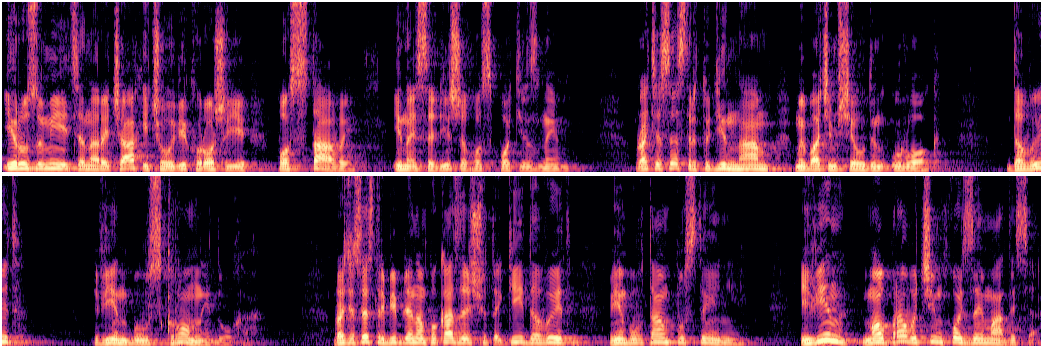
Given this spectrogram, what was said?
і розуміється на речах, і чоловік хорошої постави, і найсильніше Господь із ним. Браті і сестри, тоді нам ми бачимо ще один урок. Давид, він був скромний духа. Браті і сестри, Біблія нам показує, що такий Давид, він був там в пустині. І він мав право чим хоч займатися.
